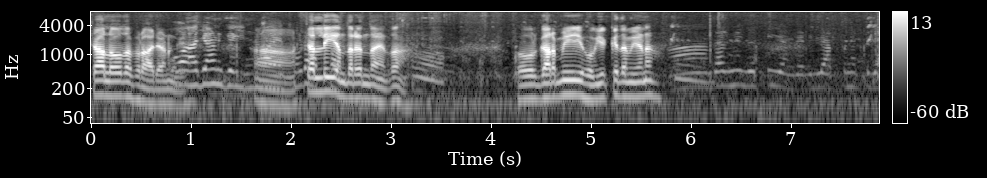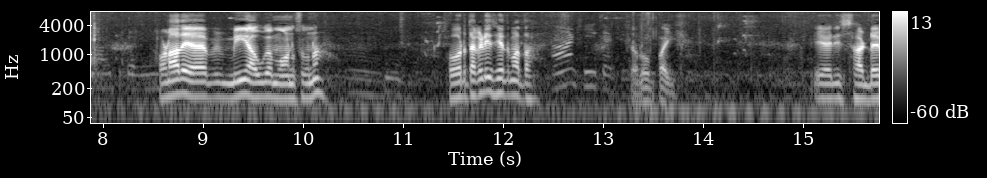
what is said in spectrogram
ਚੱਲ ਉਹ ਤਾਂ ਫਿਰ ਆ ਉਹ ਜਾਣਗੇ ਆ ਜਾਣਗੇ ਹੀ ਨਾ ਹਾਂ ਚੱਲੀ ਅੰਦਰ ਰਹਿੰਦਾ ਹੈ ਤਾਂ। ਹੋਰ ਗਰਮੀ ਹੋ ਗਈ ਇੱਕਦਮ ਹੀ ਹੈ ਨਾ? ਗਰਮੀ ਦਿੱਤੀ ਜਾਂਦੇ ਵੀ ਆਪਣੇ ਪੰਜਾਬ ਚ ਗਰਮੀ ਹੁਣ ਆਦੇ ਮੀਂਹ ਆਊਗਾ ਮੌਨਸੂਨ। ਹੋਰ ਤਕੜੀ ਸਿਹਤ ਮਾਤਾ? ਹਾਂ ਠੀਕ ਹੈ ਜੀ। ਚਲੋ ਭਾਈ। ਇਹ ਹੈ ਜੀ ਸਾਡੇ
